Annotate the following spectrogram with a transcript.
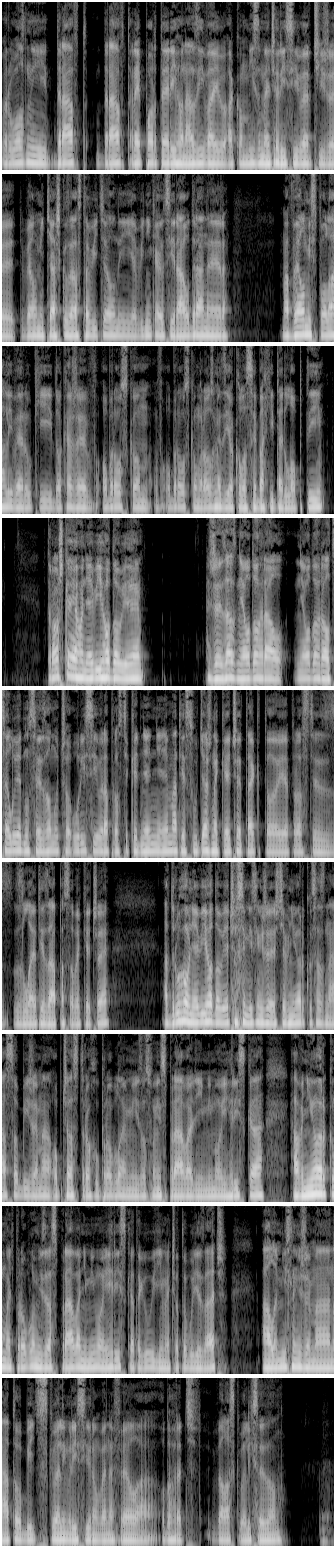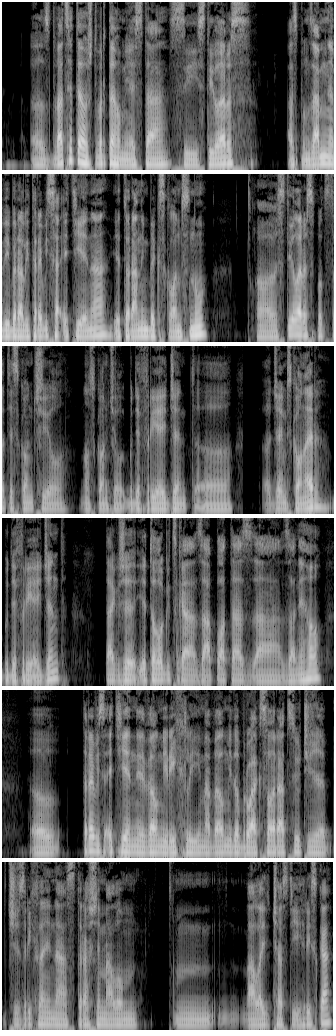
rôzni draft, draft reportéri ho nazývajú ako mismatch receiver, čiže veľmi ťažko zastaviteľný, je vynikajúci route runner, má veľmi spolahlivé ruky, dokáže v obrovskom, v obrovskom rozmedzi okolo seba chytať lopty. Troška jeho nevýhodou je, že zase neodohral, neodohral celú jednu sezónu, čo u receivera proste, keď ne, ne, nemá tie súťažné keče, tak to je proste zlé tie zápasové keče. A druhou nevýhodou je, čo si myslím, že ešte v New Yorku sa znásobí, že má občas trochu problémy so svojím správaním mimo ihriska. A v New Yorku mať problémy za správaním mimo ihriska, tak uvidíme, čo to bude zač ale myslím, že má na to byť skvelým receiverom v NFL a odohrať veľa skvelých sezón. Z 24. miesta si Steelers aspoň za mňa vybrali Trevisa Etiena, je to running back z Clemsonu. Steelers v podstate skončil, no skončil, bude free agent uh, James Conner, bude free agent, takže je to logická záplata za, za neho. Uh, Travis Etienne je veľmi rýchly, má veľmi dobrú akceleráciu, čiže, čiže zrýchlenie na strašne malom, mm, malej časti ihriska.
